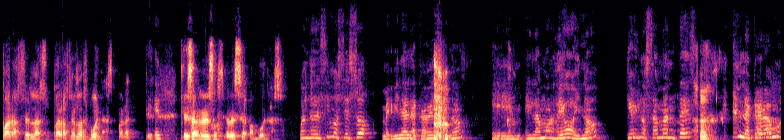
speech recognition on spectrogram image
para, hacerlas, para hacerlas buenas, para que, que esas redes sociales se hagan buenas. Cuando decimos eso, me viene a la cabeza, ¿no? Eh, el amor de hoy, ¿no? Que hoy los amantes la cagamos.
